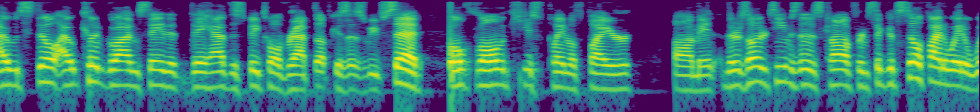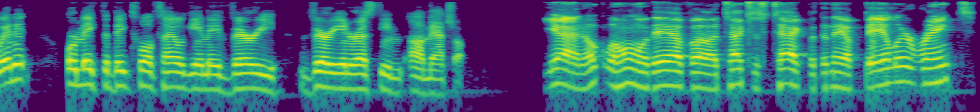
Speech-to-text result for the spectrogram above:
I would still I couldn't go out and say that they have this Big 12 wrapped up because as we've said, Oklahoma keeps playing with fire. Um, and there's other teams in this conference that could still find a way to win it or make the Big 12 title game a very very interesting uh, matchup. Yeah, in Oklahoma they have uh, Texas Tech, but then they have Baylor ranked.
